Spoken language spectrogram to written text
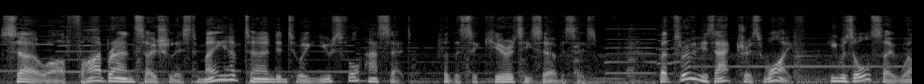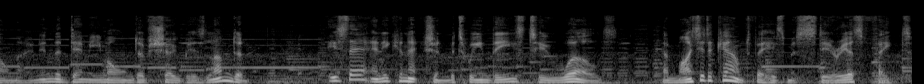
So our firebrand socialist may have turned into a useful asset for the security services. But through his actress wife, he was also well known in the demi-monde of showbiz London. Is there any connection between these two worlds? And might it account for his mysterious fate?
